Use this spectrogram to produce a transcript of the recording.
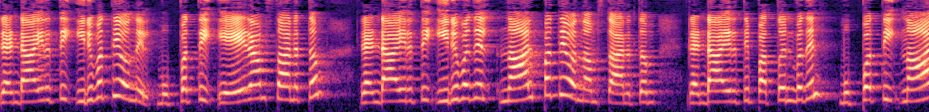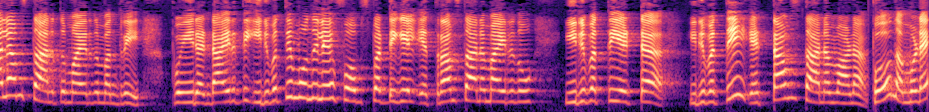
രണ്ടായിരത്തി ഇരുപത്തി ഒന്നിൽ മുപ്പത്തി ഏഴാം സ്ഥാനത്തും രണ്ടായിരത്തി ഇരുപതിൽ നാൽപ്പത്തി ഒന്നാം സ്ഥാനത്തും രണ്ടായിരത്തി പത്തൊൻപതിൽ മുപ്പത്തി നാലാം സ്ഥാനത്തുമായിരുന്നു മന്ത്രി. അപ്പോൾ ഈ രണ്ടായിരത്തി ഇരുപത്തി മൂന്നിലെ ഫോബ്സ് പട്ടികയിൽ എത്രാം സ്ഥാനമായിരുന്നു? ഇരുപത്തിയെട്ട്. ഇരുപത്തി എട്ടാം സ്ഥാനമാണ്. ഇപ്പോ നമ്മുടെ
